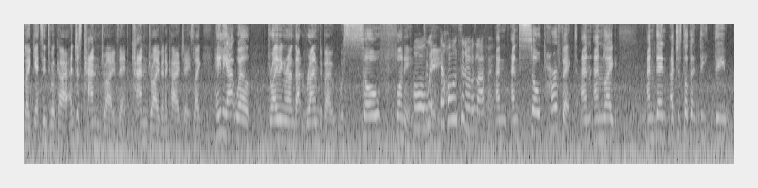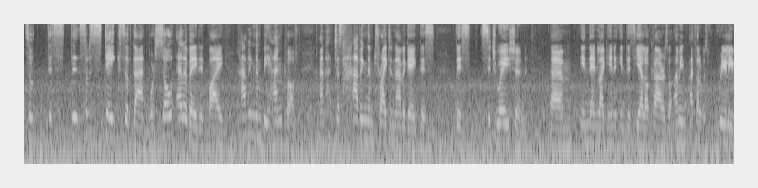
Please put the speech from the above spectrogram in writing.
like gets into a car and just can drive. Then can drive in a car chase. Like Hayley Atwell driving around that roundabout was so funny Oh, me the whole cinema was laughing. and and so perfect and and like and then I just thought that the the so the, the sort of stakes of that were so elevated by having them be handcuffed and just having them try to navigate this this situation Um, in then like in in this yellow car as well. I mean, I thought it was really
